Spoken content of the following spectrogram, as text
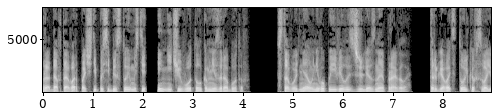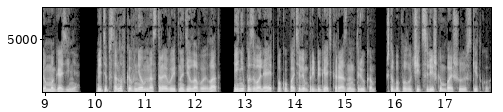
продав товар почти по себестоимости и ничего толком не заработав. С того дня у него появилось железное правило торговать только в своем магазине. Ведь обстановка в нем настраивает на деловой лад и не позволяет покупателям прибегать к разным трюкам, чтобы получить слишком большую скидку.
